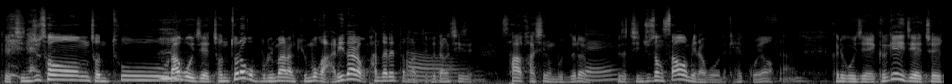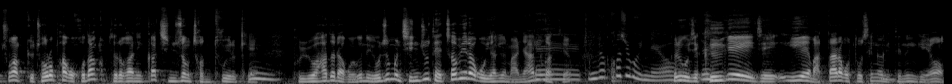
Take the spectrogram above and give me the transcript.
그 진주성 전투라고 이제 전투라고 부를 만한 규모가 아니다라고 판단했던 것 같아요. 그 당시 사 학하시는 분들은 네. 그래서 진주성 싸움이라고 이렇게 했고요. 싸움. 그리고 이제 그게 이제 제 중학교 졸업하고 고등학교 들어가니까 진주성 전투 이렇게 음, 분류하더라고요. 근데 요즘은 진주 대첩이라고 이야기를 많이 하는 것 같아요. 네, 점점 커지고 있네요. 그리고 이제 네. 그게 이제 이에 맞다라고 또 생각이 드는 게요.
